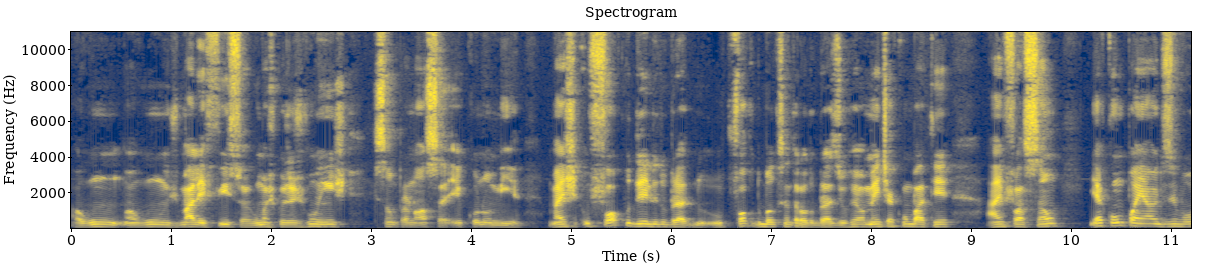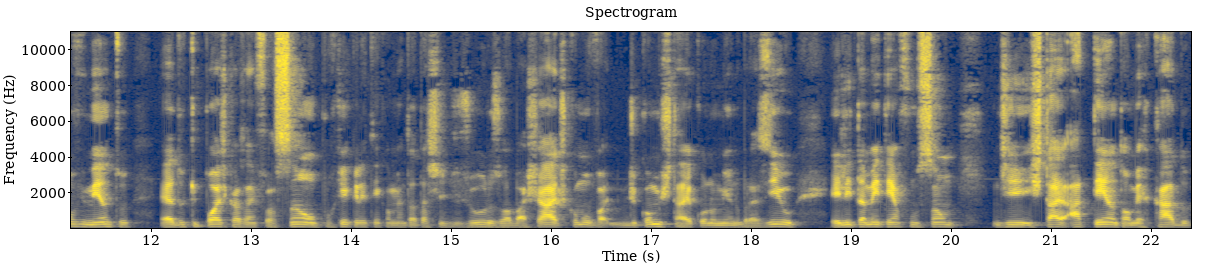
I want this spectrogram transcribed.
algum, alguns malefícios, algumas coisas ruins que são para a nossa economia. Mas o foco dele, do, o foco do Banco Central do Brasil realmente é combater a inflação e acompanhar o desenvolvimento é, do que pode causar inflação, por que, que ele tem que aumentar a taxa de juros ou abaixar, de como, de como está a economia no Brasil. Ele também tem a função de estar atento ao mercado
